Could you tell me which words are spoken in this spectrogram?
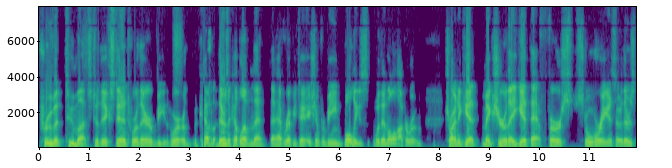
prove it too much to the extent where they're be, where a couple, there's a couple of them that, that have a reputation for being bullies within the locker room. trying to get make sure they get that first story, and so there's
